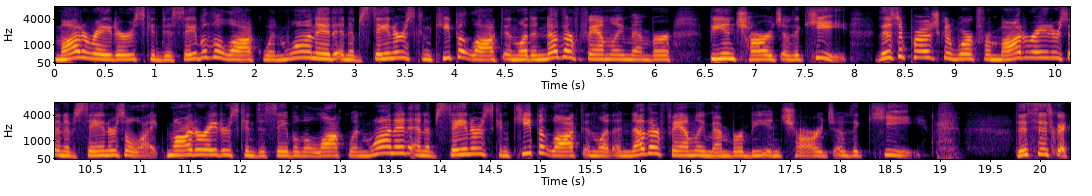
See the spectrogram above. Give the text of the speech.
Moderators can disable the lock when wanted, and abstainers can keep it locked and let another family member be in charge of the key. This approach could work for moderators and abstainers alike. Moderators can disable the lock when wanted, and abstainers can keep it locked and let another family member be in charge of the key. This is great.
